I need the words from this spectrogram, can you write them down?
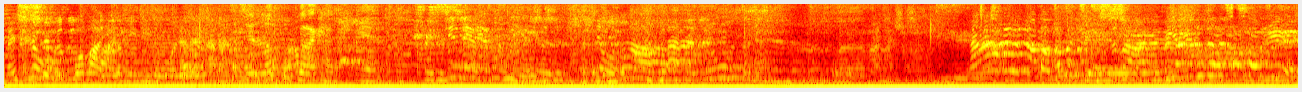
没事，我跟国宝一个秘密。我捡了琥珀的卡片。水星那个裤子也是。啊！大宝这么绝是吧？你们丫都在放道具。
